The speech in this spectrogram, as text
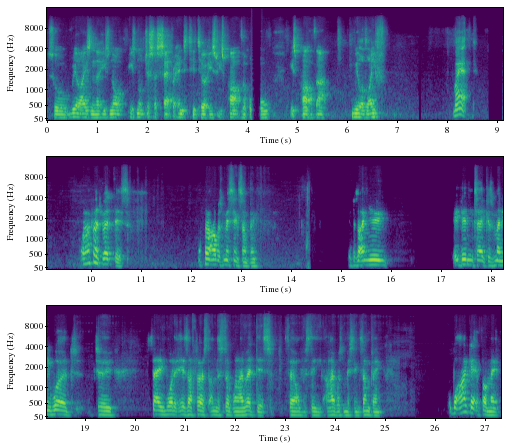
So realizing that he's not he's not just a separate entity to it. He's he's part of the whole. He's part of that wheel of life. Matt. When I first read this, I felt I was missing something because I knew it didn't take as many words to say what it is I first understood when I read this. So obviously, I was missing something. What I get from it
